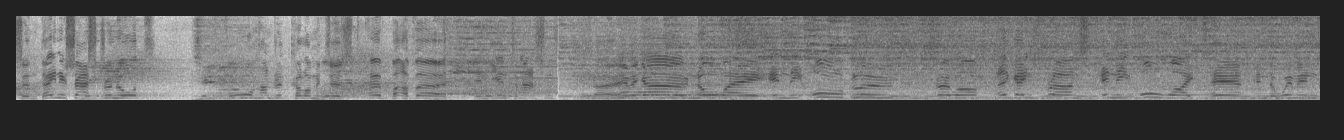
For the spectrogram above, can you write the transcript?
Danish astronaut, 400 kilometers above Earth in the international. So here we go, Norway in the all blue throw off against France in the all white here in the Women's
